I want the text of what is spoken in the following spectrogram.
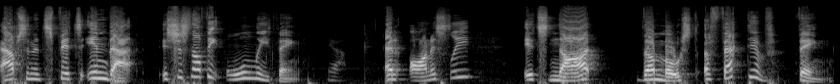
abstinence fits in that. It's just not the only thing. Yeah. And honestly, it's not the most effective thing.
